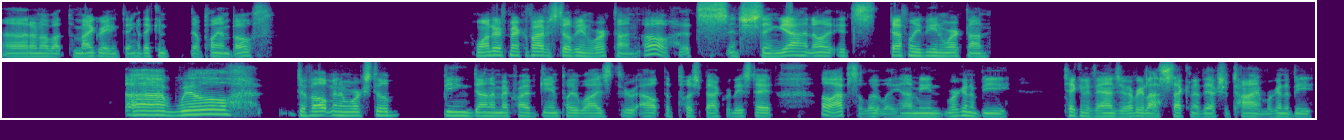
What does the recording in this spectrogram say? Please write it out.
Uh, I don't know about the migrating thing. They can, they'll play them both. Wonder if MechWarrior 5 is still being worked on. Oh, it's interesting. Yeah, no, it's definitely being worked on. Uh, will development and work still being done on Mech 5 gameplay wise throughout the pushback release date? Oh, absolutely. I mean, we're going to be taking advantage of every last second of the extra time. We're going to be,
